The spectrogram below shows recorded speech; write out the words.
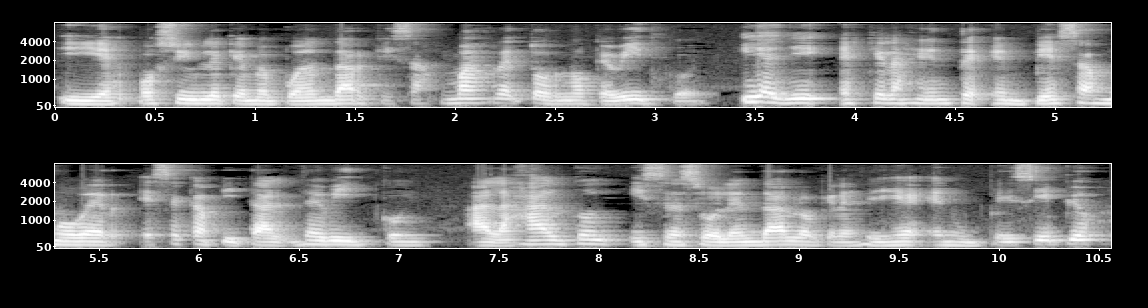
y es posible que me puedan dar quizás más retorno que Bitcoin. Y allí es que la gente empieza a mover ese capital de Bitcoin a las altcoins y se suelen dar lo que les dije en un principio,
